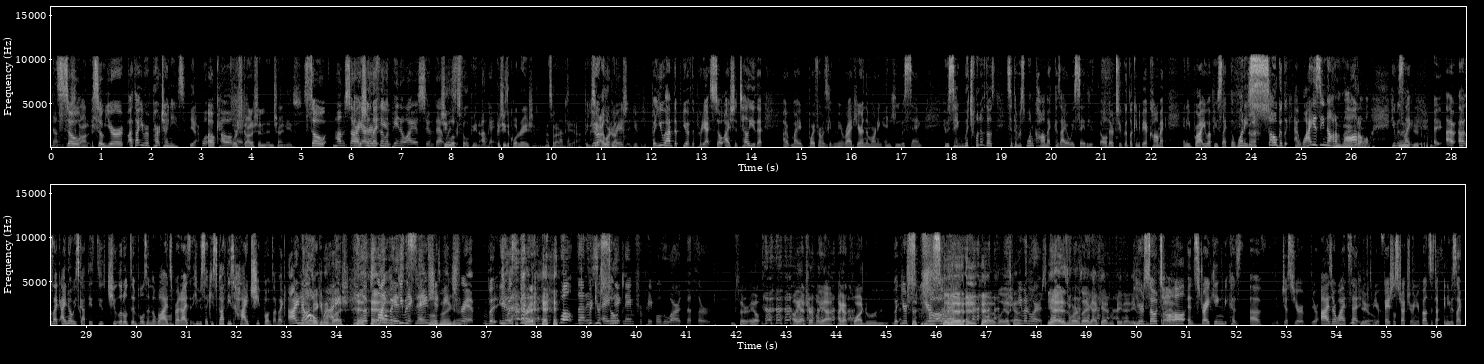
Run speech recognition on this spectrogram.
No. So, Scottish. so you're. I thought you were part Chinese. Yeah. Well, oh, Okay. Oh, okay. We're Scottish and, and Chinese. So I'm sorry. I, should heard let you- Filipino. I assumed that she was looks Filipino. Okay. Because she's a quarter Asian. That's what I was. Okay. Yeah. But you're I a look quarter. Asian. You, you- but you have the you have the pretty eyes. So I should tell you that I, my boyfriend was giving me a ride here in the morning, and he was saying he was saying which one of those. He said there was one comic because I always say oh they're too good looking to be a comic, and he brought you up. He's like the one. He's so good. looking. Why is he not Oh, a thank you. model? He was Thank like. I, I, I was like, I know he's got these, these cute little dimples and the widespread eyes. He was like, he's got these high cheekbones. I'm like, I You're know, making me blush. He looks like but his he was nickname saying- should Oh, be thank you. Trip. But he was Trip. well, that But you're a so- nickname for people who are the third. Third, oh, eh, oh yeah, triple. Yeah, I got quadroon. But you're s- you're Oh, so okay. I was like, that's kind of. Even worse. Yeah, it is worse. I, I can't repeat it. You're so but I am. tall and striking because of just your your eyes are wide set, Thank your, you. your facial structure and your bones and stuff. And he was like,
